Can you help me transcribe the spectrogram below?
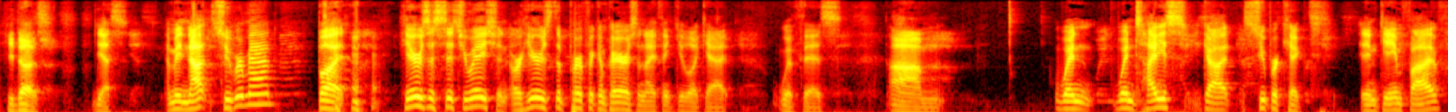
he does. yes. I mean, not super mad, but here's a situation, or here's the perfect comparison. I think you look at with this. Um, when when Theis got super kicked in Game Five,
